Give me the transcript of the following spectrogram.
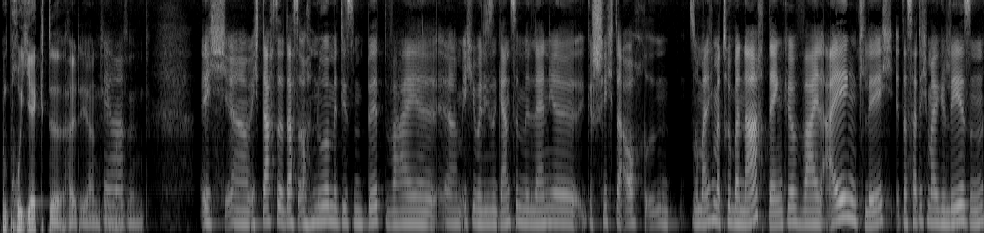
und Projekte halt eher ein Thema ja. sind. Ich, äh, ich dachte das auch nur mit diesem Bit, weil äh, ich über diese ganze Millennial-Geschichte auch so manchmal drüber nachdenke, weil eigentlich, das hatte ich mal gelesen,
